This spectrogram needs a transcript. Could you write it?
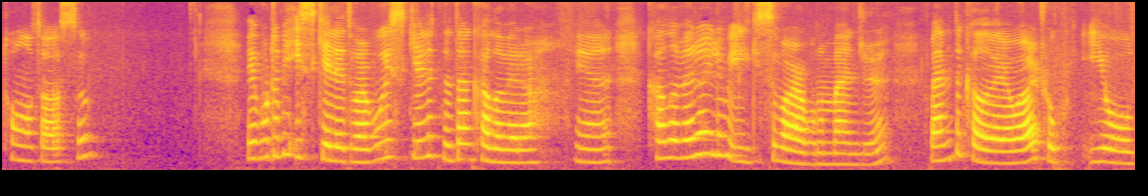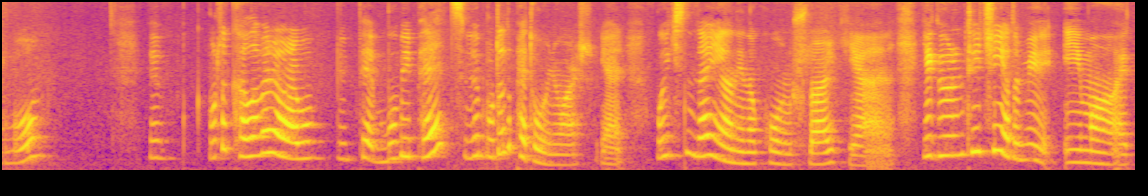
Ton hatası. Ve burada bir iskelet var. Bu iskelet neden kalavera? Yani kalavera ile bir ilgisi var bunun bence. Bende de kalavera var. Çok iyi oldu bu. Ve burada kalavera var. Bu bir, pet, bu bir pet ve burada da pet oyunu var. Yani bu ikisinden yan yana koymuşlar ki yani. Ya görüntü için ya da bir ima et,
